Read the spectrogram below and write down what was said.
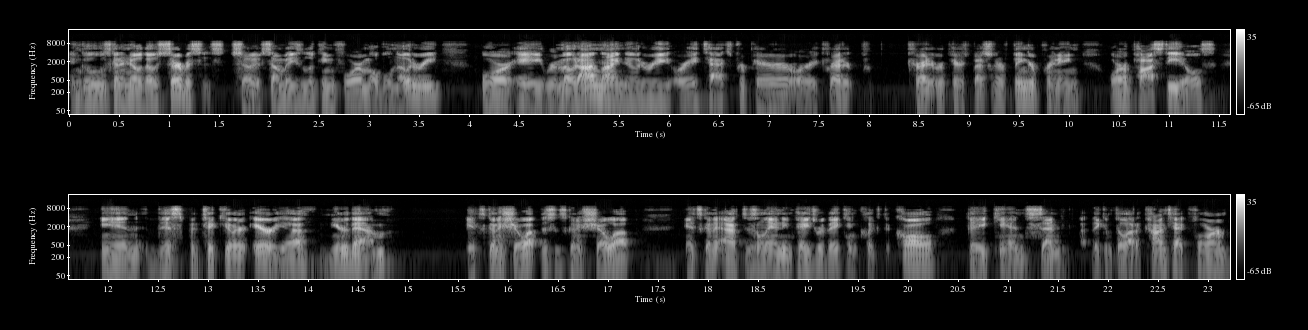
and Google's going to know those services. So if somebody's looking for a mobile notary, or a remote online notary, or a tax preparer, or a credit credit repair specialist, or fingerprinting, or apostilles in this particular area near them, it's going to show up. This is going to show up. It's going to act as a landing page where they can click to call. They can send. They can fill out a contact form.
